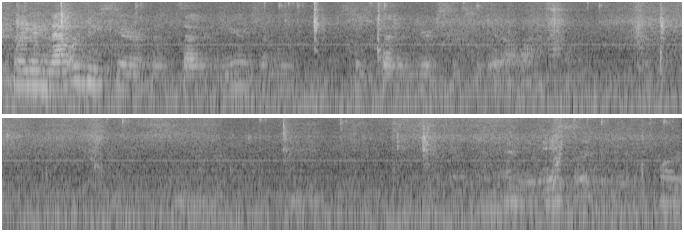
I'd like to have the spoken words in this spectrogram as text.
you. I mean, that would be sooner than seven years, and it's been seven years since we did our last one. I mean, it's like, or,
